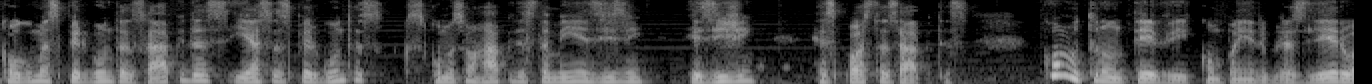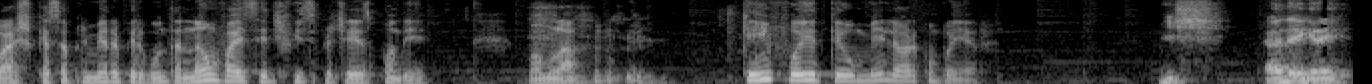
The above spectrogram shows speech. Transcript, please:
com algumas perguntas rápidas e essas perguntas, como são rápidas, também exigem, exigem respostas rápidas. Como tu não teve companheiro brasileiro, eu acho que essa primeira pergunta não vai ser difícil para te responder. Vamos lá. Quem foi o teu melhor companheiro? É o Degrei.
